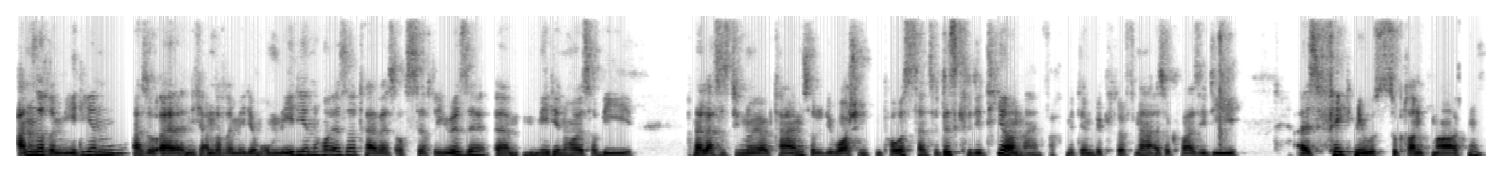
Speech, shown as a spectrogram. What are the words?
andere Medien also, äh, nicht andere Medien, um Medienhäuser, teilweise auch seriöse, ähm, Medienhäuser wie na, lass es die New York Times oder die Washington Post sein, zu diskreditieren einfach mit dem Begriff, ne? Also, quasi die als Fake News zu brandmarken.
